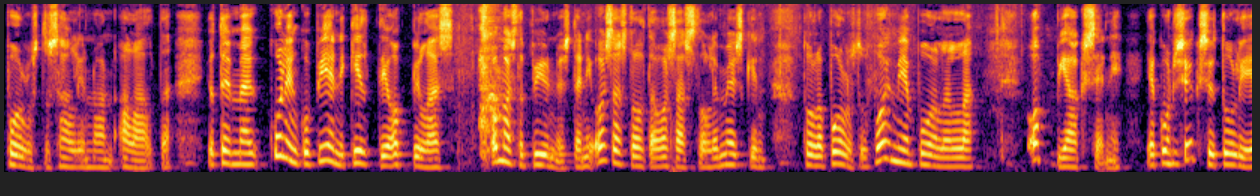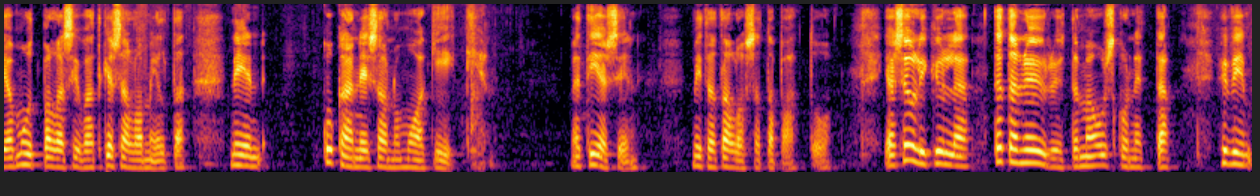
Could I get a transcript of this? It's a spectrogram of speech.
puolustushallinnon alalta. Joten mä kuulin, kun pieni kiltti oppilas omasta pyynnöstäni osastolta osastolle, myöskin tuolla puolustusvoimien puolella oppiakseni. Ja kun syksy tuli ja muut palasivat kesälomilta, niin kukaan ei saanut mua kiikkien. Mä tiesin, mitä talossa tapahtuu. Ja se oli kyllä, tätä nöyryyttä mä uskon, että hyvin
